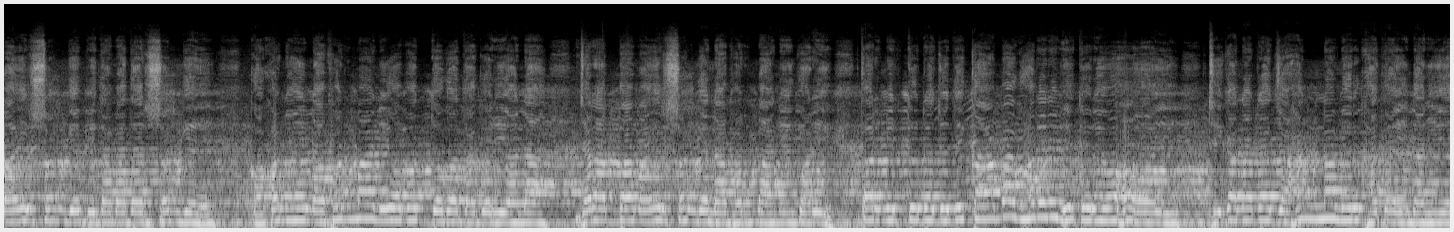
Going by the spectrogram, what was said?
মায়ের সঙ্গে, পিতামাতার সঙ্গে কখনোই নাফরমানি অবদ্ধগতা করিও না। যারা আব্বা মায়ের সঙ্গে নাফরমানি করে, তার মৃত্যুটা যদি কামা ঘরের ভিতরেও হয়, ঠিকানাটা জাহান্নামের খাতায় দাঁড়িয়ে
